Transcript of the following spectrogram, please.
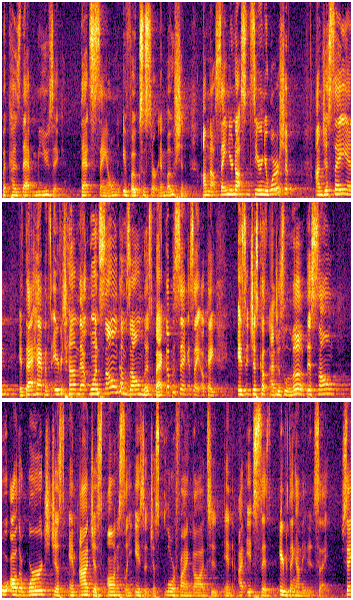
Because that music, that sound evokes a certain emotion. I'm not saying you're not sincere in your worship. I'm just saying if that happens every time that one song comes on, let's back up a second say, okay, is it just because I just love this song? Or are the words just, am I just honestly, is it just glorifying God to, and I, it says everything I needed to say? You see,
